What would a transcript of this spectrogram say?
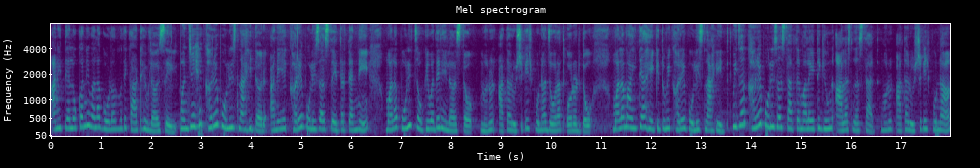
आणि त्या लोकांनी मला गोडाऊनमध्ये का ठेवलं असेल? म्हणजे हे खरे पोलीस नाही तर. आणि हे खरे पोलीस असते तर त्यांनी मला पोलीस चौकीमध्ये नेलं असतं. म्हणून आता ऋषिकेश पुन्हा जोरात ओरडतो. मला माहिती आहे की तुम्ही खरे पोलीस नाहीत. मी जर खरे पोलीस असतात तर मला इथे घेऊन आलाच नसतात. म्हणून आता ऋषिकेश पुन्हा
